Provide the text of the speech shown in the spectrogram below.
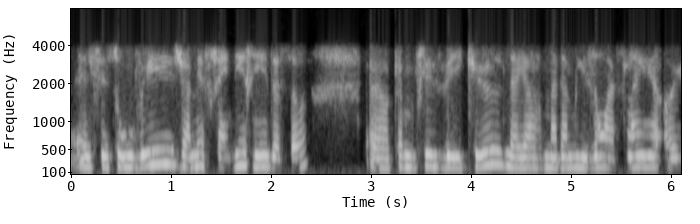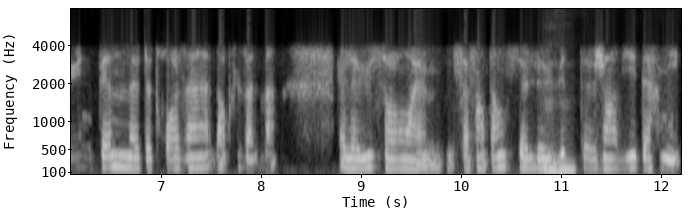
elle s'est sauvée, jamais freinée, rien de ça. Euh, a camouflé le véhicule. D'ailleurs, Madame Lison Asselin a eu une peine de trois ans d'emprisonnement. Elle a eu son euh, sa sentence le Mhm. 8 janvier dernier.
